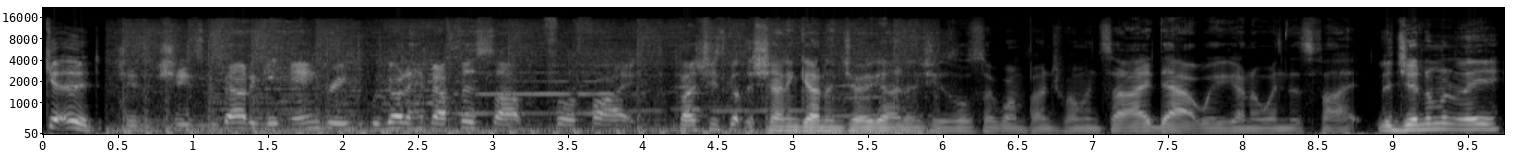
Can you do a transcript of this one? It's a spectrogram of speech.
good. She's, she's about to get angry. We gotta have our fists up for a fight. But she's got the Sharingan and Jogan, and she's also One Punch Woman, so I doubt we're gonna win this fight. Legitimately,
